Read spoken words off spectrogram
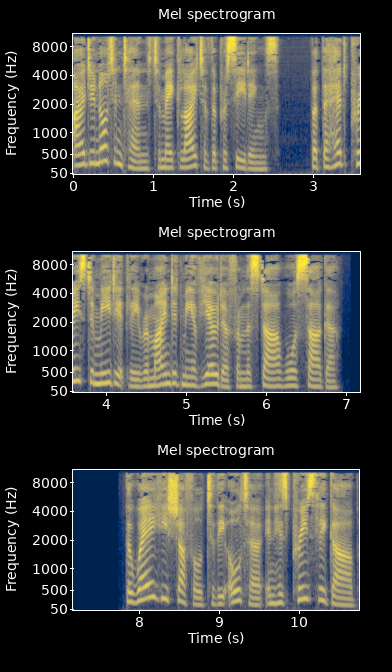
I do not intend to make light of the proceedings, but the head priest immediately reminded me of Yoda from the Star Wars saga. The way he shuffled to the altar in his priestly garb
